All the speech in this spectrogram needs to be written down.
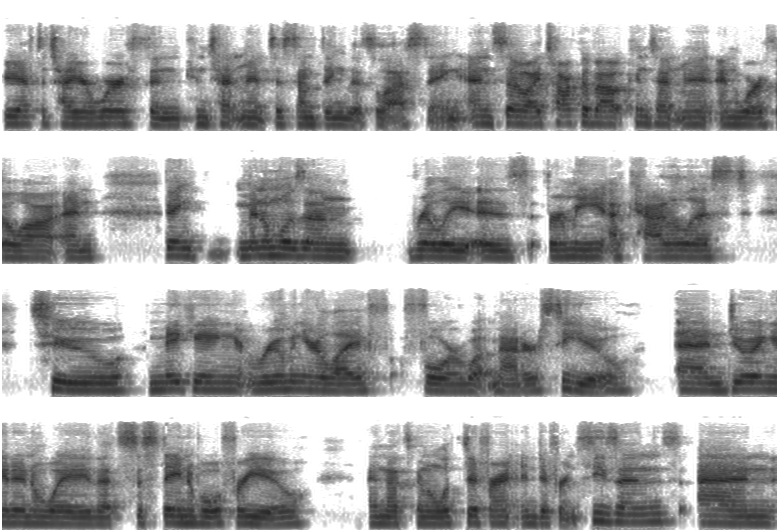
You have to tie your worth and contentment to something that's lasting. And so I talk about contentment and worth a lot and think minimalism really is for me a catalyst to making room in your life for what matters to you and doing it in a way that's sustainable for you and that's going to look different in different seasons and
